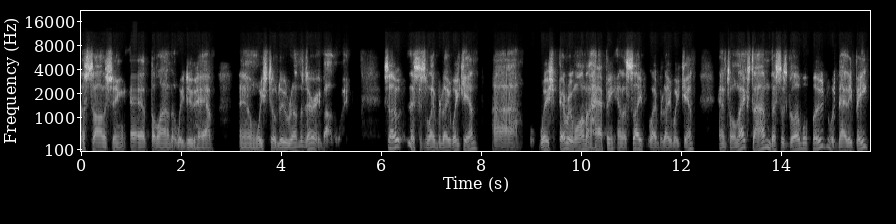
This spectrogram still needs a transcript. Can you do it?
astonishing at the line that we do have. And we still do run the dairy, by the way. So this is Labor Day weekend. I wish everyone a happy and a safe Labor Day weekend. Until next time, this is Global Food with Daddy Pete,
